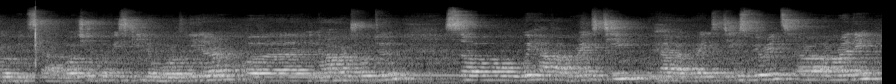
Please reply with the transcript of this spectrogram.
group is uh, Wojciech the world leader in throw too. So we have a great team, we have a great team spirit already,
